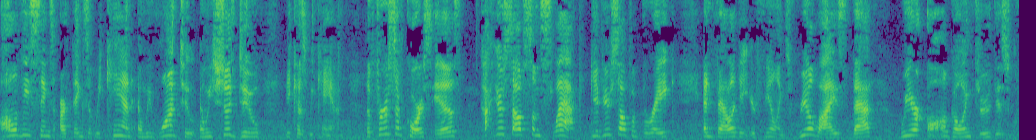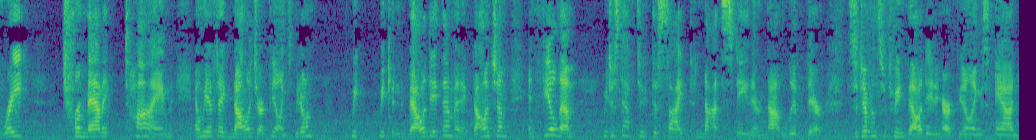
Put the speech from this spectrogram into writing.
All of these things are things that we can and we want to and we should do because we can. The first of course is cut yourself some slack, give yourself a break and validate your feelings. Realize that we are all going through this great traumatic time and we have to acknowledge our feelings. We don't we, we can validate them and acknowledge them and feel them we just have to decide to not stay there, not live there. There's a difference between validating our feelings and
